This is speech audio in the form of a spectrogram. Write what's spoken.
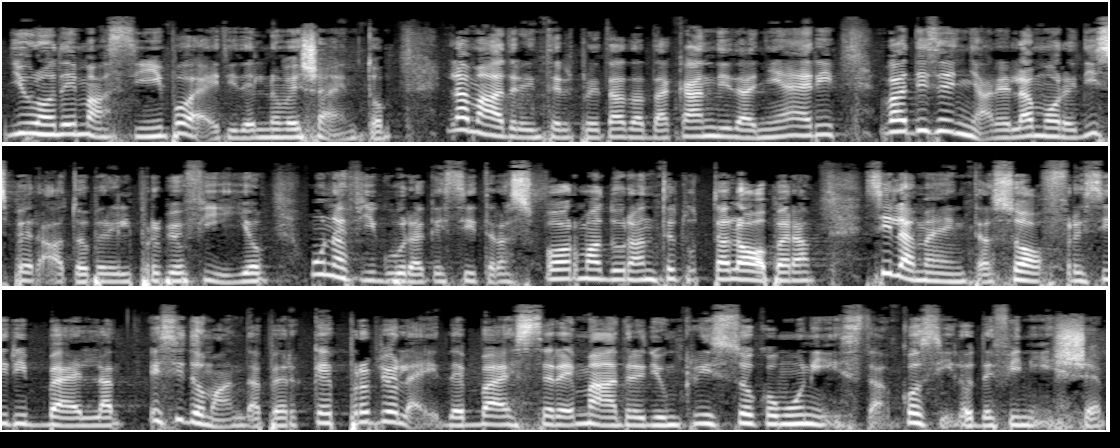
di uno dei massimi poeti del Novecento. La madre, interpretata da Candida Nieri, va a disegnare l'amore disperato per il proprio figlio, una figura che si trasforma durante tutta l'opera. Si lamenta, soffre, si ribella e si domanda perché proprio lei debba essere madre di un Cristo comunista, così lo definisce.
